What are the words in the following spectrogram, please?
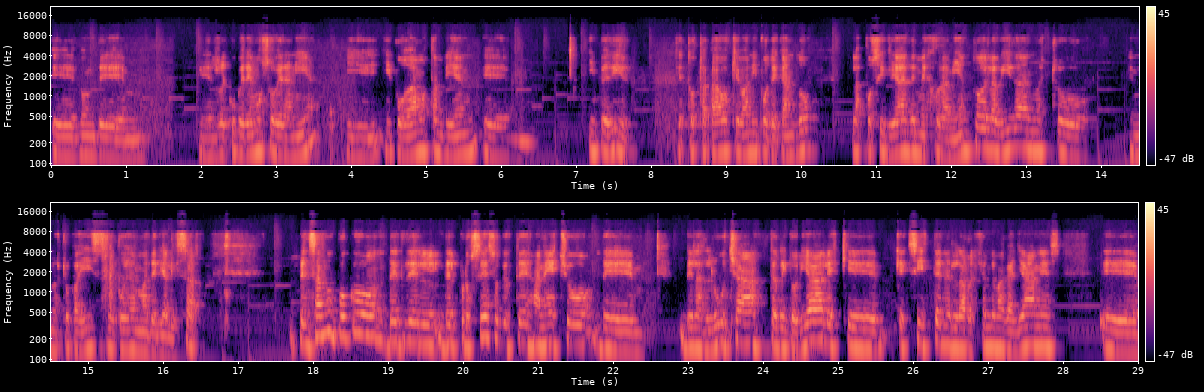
eh, donde recuperemos soberanía y, y podamos también impedir que estos tratados que van hipotecando las posibilidades de mejoramiento de la vida en nuestro en nuestro país se puedan materializar. Pensando un poco desde el del proceso que ustedes han hecho de, de las luchas territoriales que, que, existen en la región de Magallanes, eh,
